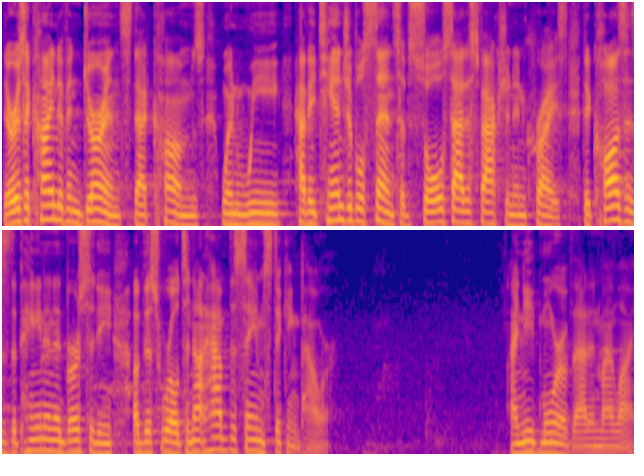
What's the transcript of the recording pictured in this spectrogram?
There is a kind of endurance that comes when we have a tangible sense of soul satisfaction in Christ that causes the pain and adversity of this world to not have the same sticking power. I need more of that in my life.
